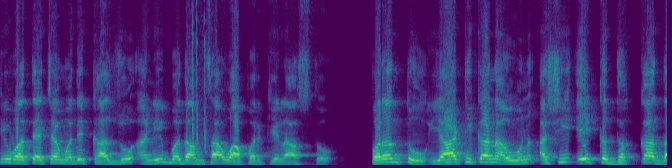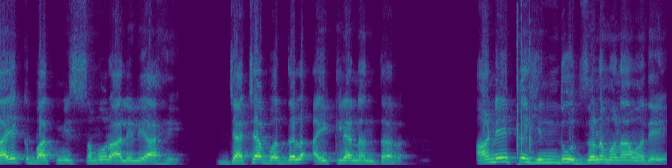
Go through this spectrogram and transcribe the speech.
किंवा त्याच्यामध्ये काजू आणि बदामचा वापर केला असतो. परंतु या ठिकाणाहून अशी एक धक्कादायक बातमी समोर आलेली आहे ज्याच्याबद्दल ऐकल्यानंतर अनेक हिंदू जनमनामध्ये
